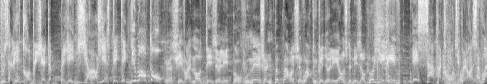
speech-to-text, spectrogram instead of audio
Vous allez être obligé de me payer une chirurgie esthétique du menton Je suis vraiment désolé pour vous, mais je ne peux pas recevoir toutes les doléances de mes employés. Et vous... Et ça, patron, tu peux le recevoir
